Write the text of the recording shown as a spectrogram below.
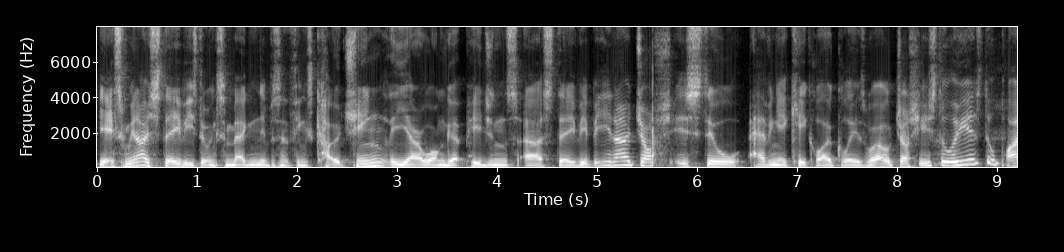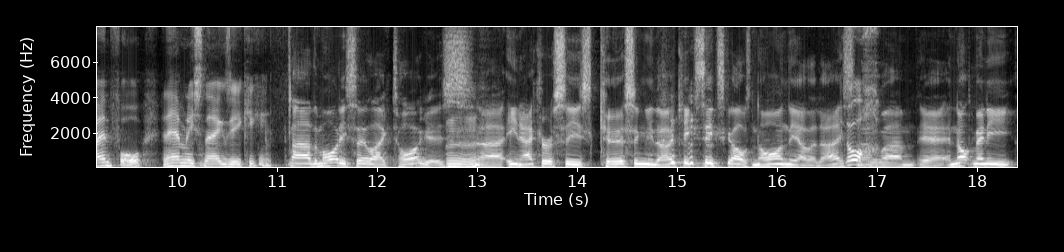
Yes, we know Stevie's doing some magnificent things coaching the Yarrawonga Pigeons, uh, Stevie, but you know Josh is still having a kick locally as well. Josh, are you still, who are you still playing for, and how many snags are you kicking? Uh, the mighty Sea Lake Tigers, Mm-hmm. uh, inaccuracies cursing me though. Kicked six goals, nine the other day. So, Oh. um, yeah, and not many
